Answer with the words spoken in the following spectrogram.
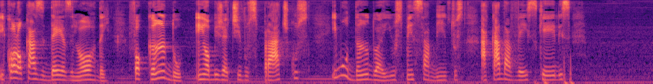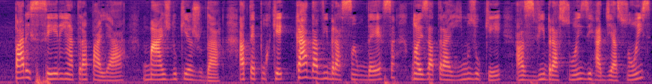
E colocar as ideias em ordem, focando em objetivos práticos e mudando aí os pensamentos a cada vez que eles parecerem atrapalhar mais do que ajudar. Até porque cada vibração dessa, nós atraímos o que? As vibrações e radiações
